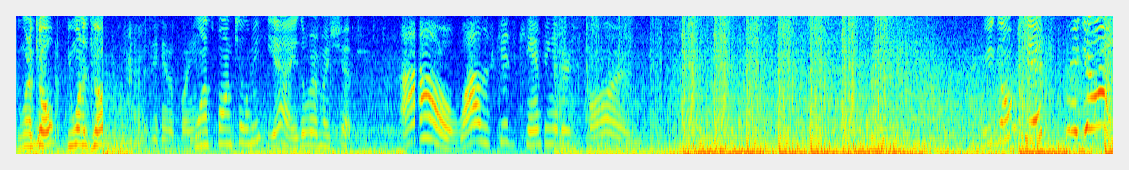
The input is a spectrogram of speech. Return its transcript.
You wanna go? You wanna go? Is he in a plane? You wanna spawn kill me? Yeah, he's over at my ship. Ow! Wow, this kid's camping at their spawn. Where you going, kid? Where you going?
